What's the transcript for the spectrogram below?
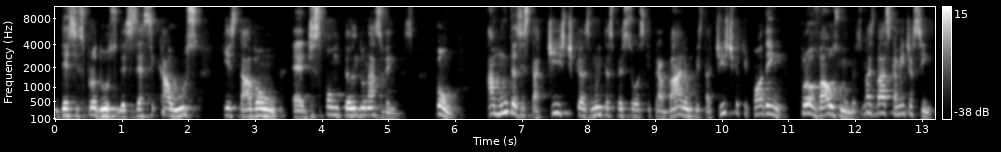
desses produtos, desses SKUs que estavam é, despontando nas vendas. Bom, há muitas estatísticas, muitas pessoas que trabalham com estatística que podem provar os números, mas basicamente assim,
